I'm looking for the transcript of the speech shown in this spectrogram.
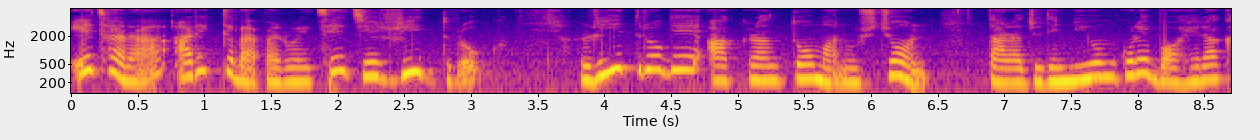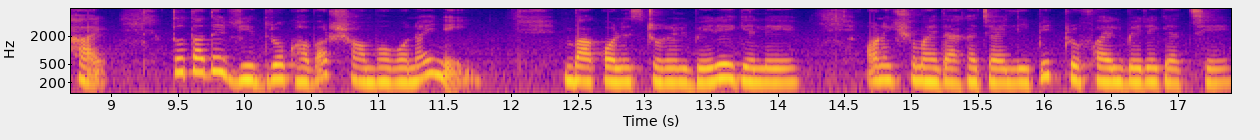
এছাড়া আরেকটা ব্যাপার রয়েছে যে হৃদরোগ। হৃদরোগে আক্রান্ত মানুষজন, তারা যদি নিয়ম করে বহেরা খায়, তো তাদের হৃদরোগ হবার সম্ভাবনাই নেই। বা কোলেস্টেরল বেড়ে গেলে, অনেক সময় দেখা যায় লিপিড প্রোফাইল বেড়ে গেছে,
